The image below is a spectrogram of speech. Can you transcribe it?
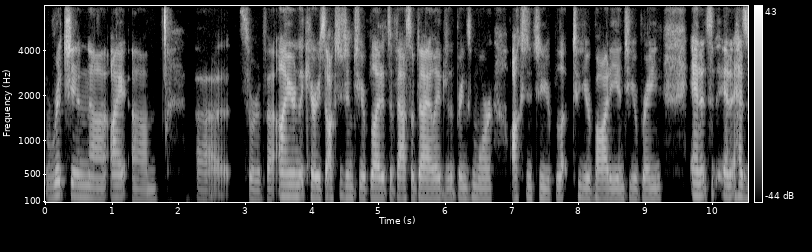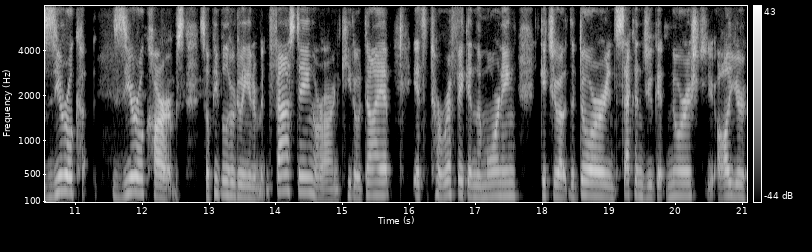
rich in uh, I, um, uh, sort of uh, iron that carries oxygen to your blood. It's a vasodilator that brings more oxygen to your blood, to your body, into your brain, and it's and it has zero zero carbs. So people who are doing intermittent fasting or are on keto diet, it's terrific in the morning. Get you out the door in seconds. You get nourished. All your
